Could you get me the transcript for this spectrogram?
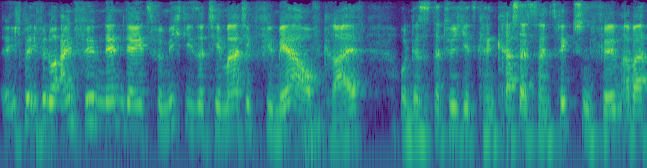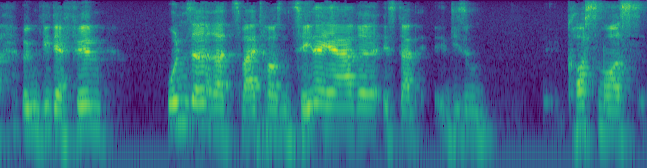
ich, will, ich will nur einen Film nennen, der jetzt für mich diese Thematik viel mehr aufgreift. Und das ist natürlich jetzt kein krasser Science-Fiction-Film, aber irgendwie der Film unserer 2010er Jahre ist dann in diesem Kosmos,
